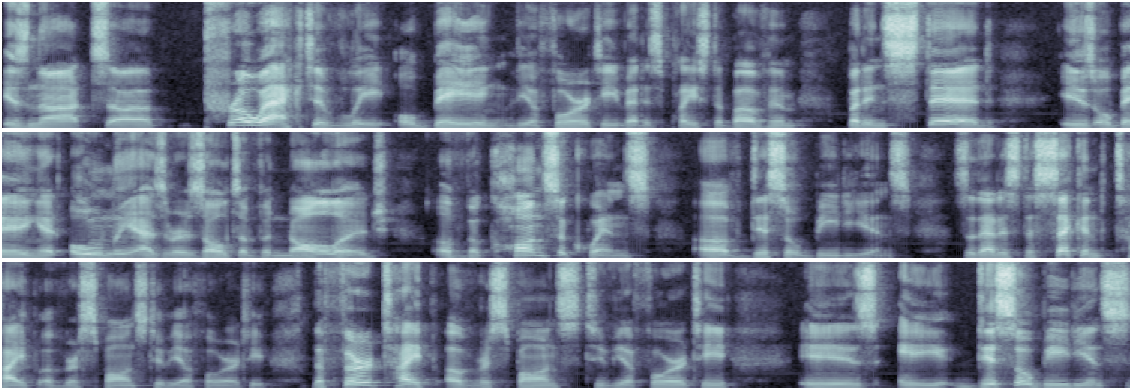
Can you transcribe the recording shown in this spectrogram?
is not uh, proactively obeying the authority that is placed above him, but instead is obeying it only as a result of the knowledge of the consequence of disobedience. So that is the second type of response to the authority. The third type of response to the authority is a disobedience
